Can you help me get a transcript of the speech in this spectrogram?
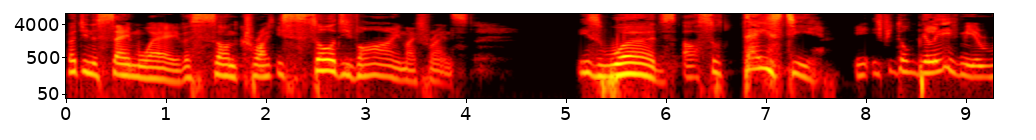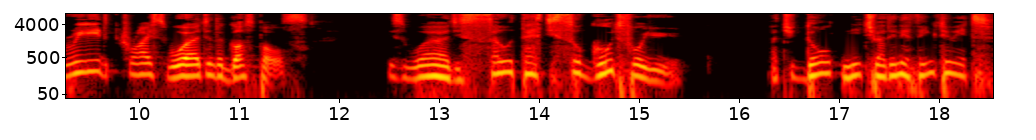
But in the same way, the Son Christ is so divine, my friends. His words are so tasty. If you don't believe me, read Christ's words in the Gospels. His word is so tasty, so good for you that you don't need to add anything to it.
